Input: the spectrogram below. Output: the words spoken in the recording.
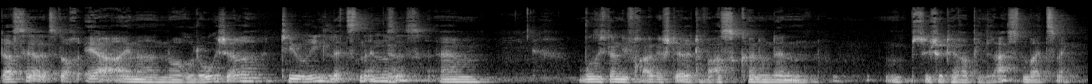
Das ja jetzt doch eher eine neurologischere Theorie letzten Endes ja. ist, ähm, wo sich dann die Frage stellt, was können denn Psychotherapien leisten bei Zwängen?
